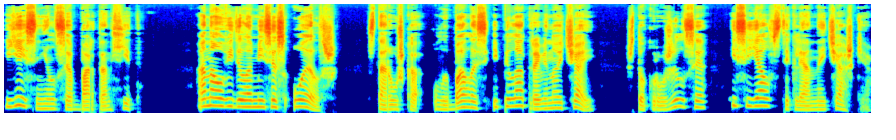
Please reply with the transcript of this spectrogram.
Ей снился Бартон Хит. Она увидела миссис Уэлш. Старушка улыбалась и пила травяной чай, что кружился и сиял в стеклянной чашке.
